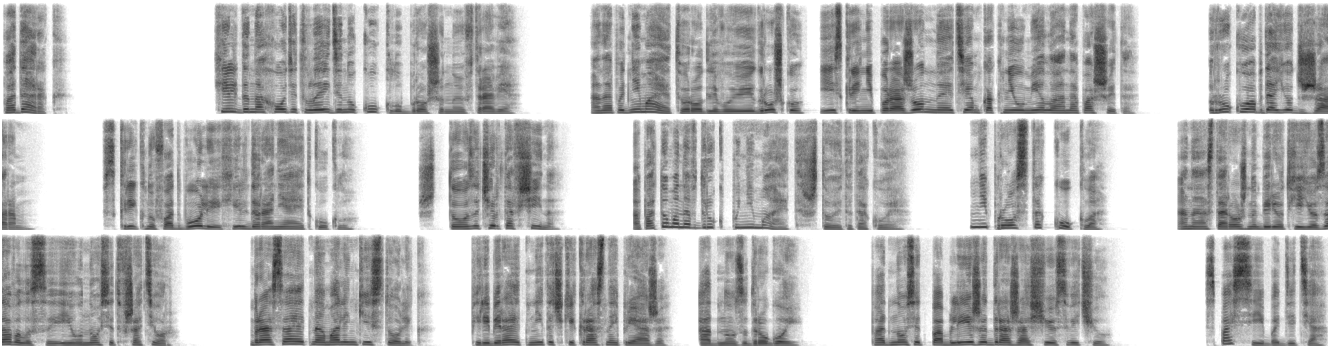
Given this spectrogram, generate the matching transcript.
Подарок. Хильда находит Лейдину куклу, брошенную в траве. Она поднимает уродливую игрушку, искренне пораженная тем, как неумело она пошита. Руку обдает жаром. Вскрикнув от боли, Хильда роняет куклу. Что за чертовщина? А потом она вдруг понимает, что это такое. Не просто кукла. Она осторожно берет ее за волосы и уносит в шатер. Бросает на маленький столик. Перебирает ниточки красной пряжи, одну за другой. Подносит поближе дрожащую свечу. «Спасибо, дитя».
